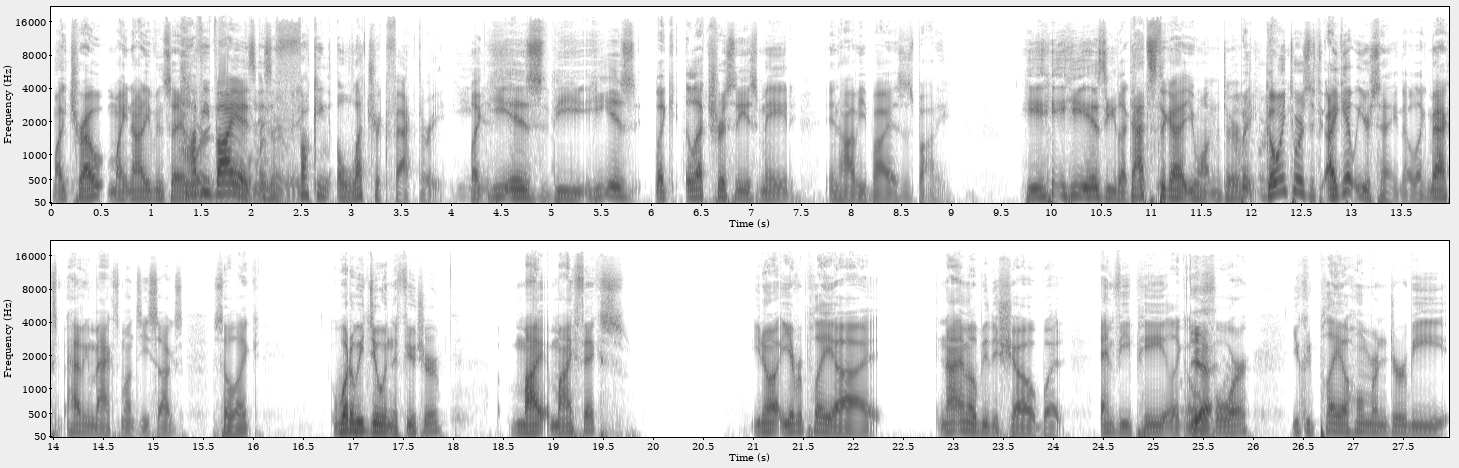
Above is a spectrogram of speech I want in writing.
Mike Trout might not even say a word Javi whole Baez home is a run derby. fucking electric factory. like he is the he is like electricity is made in Javi Baez's body. He he is electricity. That's the guy that you want in the derby. But going towards the, f- I get what you're saying though. Like Max having Max Muncy sucks. So like, what do we do in the future? My my fix. You know, you ever play uh, not MLB the Show, but MVP like Yeah. 04? You could play a home run derby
